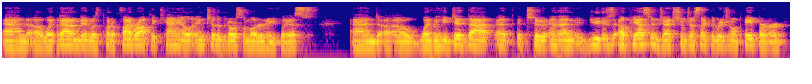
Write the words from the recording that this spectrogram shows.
And uh, what Adam did was put a fiber optic cannula into the dorsal motor nucleus. And uh, when he did that at, to, and then use LPS injection, just like the original paper,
